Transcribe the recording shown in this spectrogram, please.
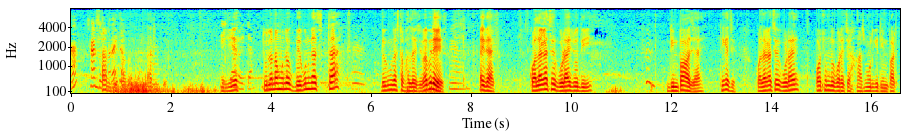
হ্যাঁ। সার দেবো সার দিতে হবে। লাঠি ইয়ে তুলনামূলক বেগুন গাছটা হ্যাঁ। বেগুন গাছটা ভালো হয়েছে। ভাবি রে হ্যাঁ। এই দেখ কলা গাছের গোড়ায় যদি ডিম পাওয়া যায় ঠিক আছে? কলা গাছের গোড়ায় পছন্দ করেছে হাঁস মুরগি ডিম পাড়তে।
